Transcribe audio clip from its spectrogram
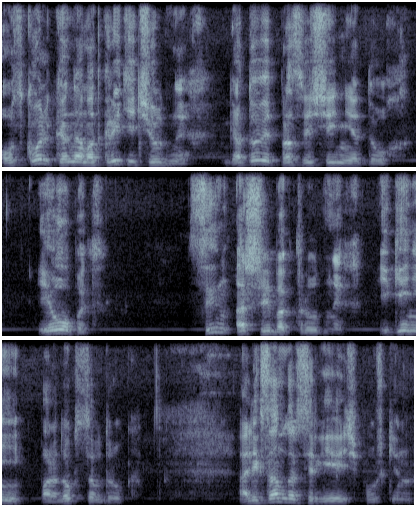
О, сколько нам открытий чудных Готовит просвещение дух И опыт, сын ошибок трудных И гений парадоксов друг. Александр Сергеевич Пушкин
